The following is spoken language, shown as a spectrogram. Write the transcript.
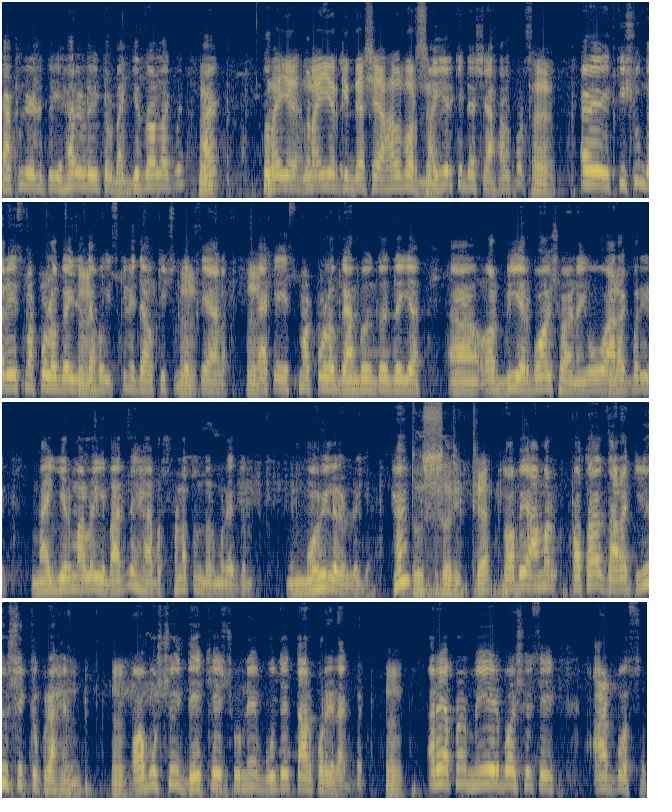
কাকুলি তুই হারে লই তোর ভাগ্যে যাওয়া লাগবে হ্যাঁ? মাইয়ের মাইয়ের কি দেশে হাল পড়ছে? মাইয়ের কি দেশে হাল পড়ছে? হ্যাঁ। আরে কি সুন্দর স্মার্ট পোলক গাইছে দেখো স্ক্রিনে দেখো কি সুন্দর চেহারা। এক স্মার্ট পোলক গান পর্যন্ত যাইয়া ওর বিয়ের বয়স হয় নাই ও আর একবারই মাইয়ের মা লইয়া বাজে হ্যাঁ আবার সনাতন ধর্মের একজন মহিলার লইয়া হ্যাঁ? দুশ্চরিত্রা। তবে আমার কথা যারা গৃহ শিক্ষক রাখেন অবশ্যই দেখে শুনে বুঝে তারপরে রাখবেন। আরে আপনার মেয়ের বয়স হয়েছে আট বছর।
